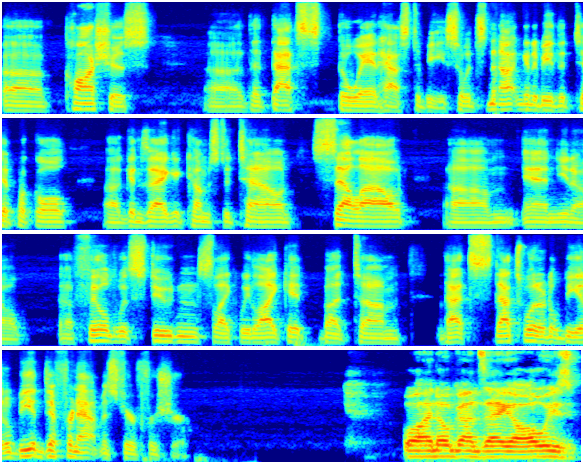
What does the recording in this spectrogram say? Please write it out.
uh, cautious uh, that that's the way it has to be. So it's not going to be the typical uh, Gonzaga comes to town, sell out, um, and you know, uh, filled with students like we like it. But um, that's that's what it'll be. It'll be a different atmosphere for sure. Well, I know Gonzaga always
